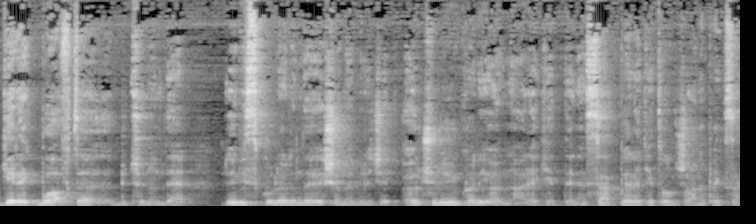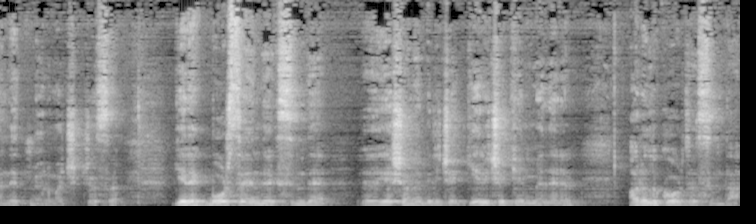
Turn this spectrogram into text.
gerek bu hafta bütününde döviz kurlarında yaşanabilecek ölçülü yukarı yönlü hareketlerin sert bir hareket olacağını pek zannetmiyorum açıkçası. Gerek borsa endeksinde e, yaşanabilecek geri çekilmelerin Aralık ortasında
